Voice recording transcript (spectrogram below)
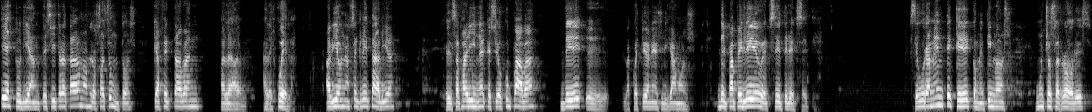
y estudiantes y tratábamos los asuntos que afectaban a la, escuela. Había una secretaria, el Zafarina, que se ocupaba de eh, las cuestiones, digamos, del papeleo, etcétera, etcétera. Seguramente que cometimos muchos errores.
